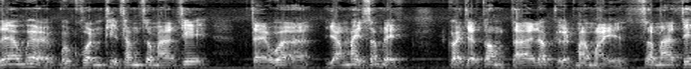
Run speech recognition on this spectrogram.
แล้วเมื่อบุคคลที่ทำสมาธิ แต่ว่ายังไม่สำเร็จก็จะต้องตายแล้วเกิดมาใหม่ สมาธิ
